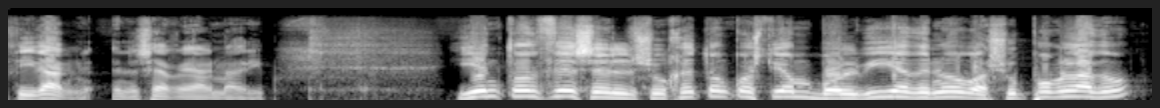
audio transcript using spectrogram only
Zidane en ese Real Madrid. Y entonces el sujeto en cuestión volvía de nuevo a su poblado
